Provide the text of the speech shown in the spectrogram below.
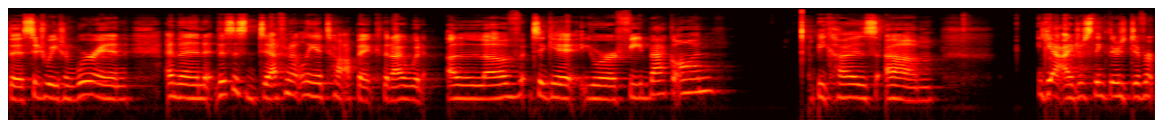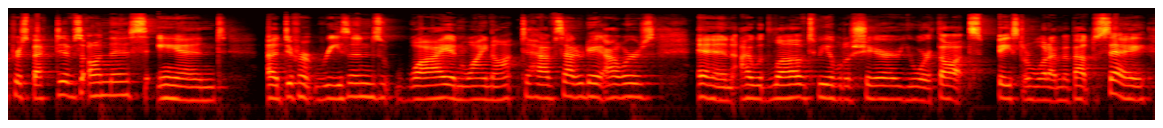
the situation we're in. And then this is definitely a topic that I would uh, love to get your feedback on because, um, yeah, I just think there's different perspectives on this and uh, different reasons why and why not to have Saturday hours. And I would love to be able to share your thoughts based on what I'm about to say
